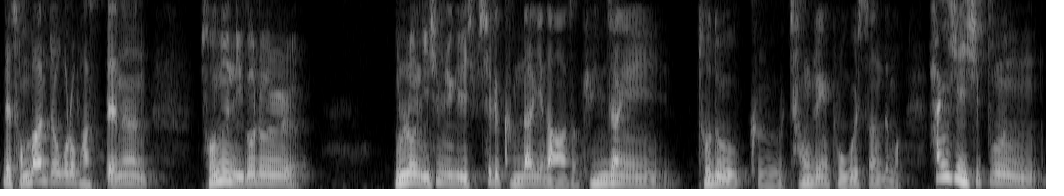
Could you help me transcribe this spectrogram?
근데 전반적으로 봤을 때는 저는 이거를 물론 26일, 27일 급락이 나와서 굉장히 저도 그 장중에 보고 있었는데 막 1시 20분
